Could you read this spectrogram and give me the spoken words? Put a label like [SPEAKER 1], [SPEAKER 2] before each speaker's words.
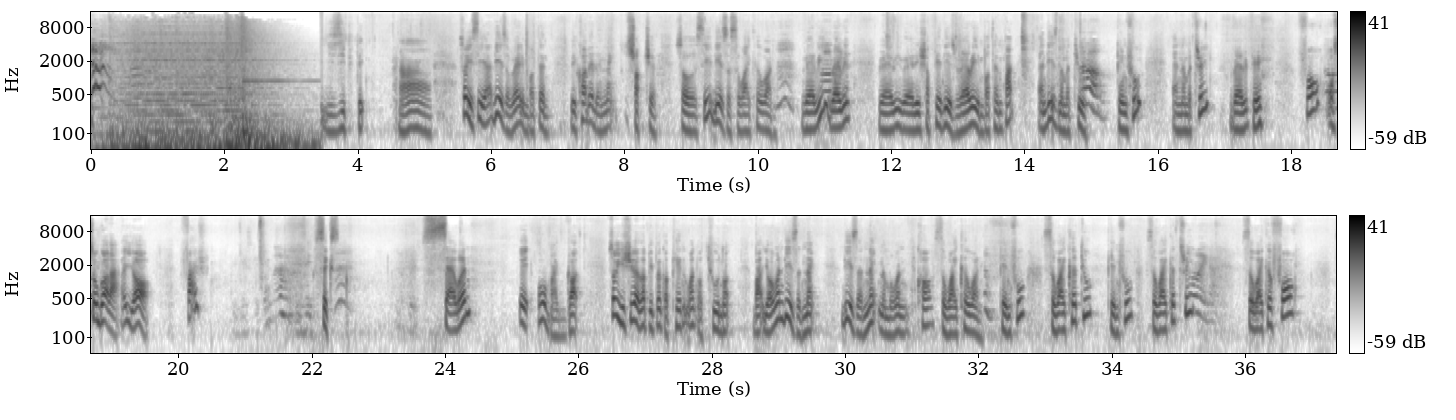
[SPEAKER 1] Easy to take. Ah, so you see, ah, this is a very important. We call it the neck structure. So see, this is a cervical one. Very,
[SPEAKER 2] Oh
[SPEAKER 1] very, very, very sharp pain. This is very important part. And this is number two,
[SPEAKER 2] Oh.
[SPEAKER 1] painful. And number three, very pain. Four, also got lah. Ayo. Five, six, seven, eight. Oh my God. So usually a lot of people got pain one or two not. But your one, this is the neck. This is the neck number one called cervical one. Oh. Painful. Cervical two, painful. Cervical three,
[SPEAKER 2] Oh my god.
[SPEAKER 1] cervical four,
